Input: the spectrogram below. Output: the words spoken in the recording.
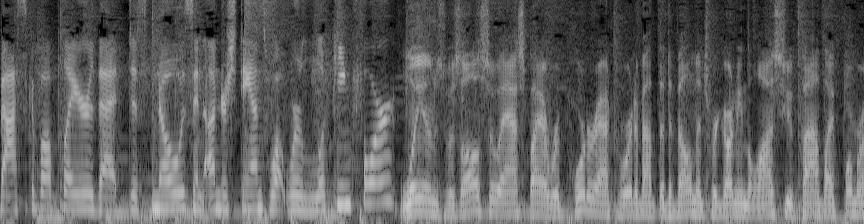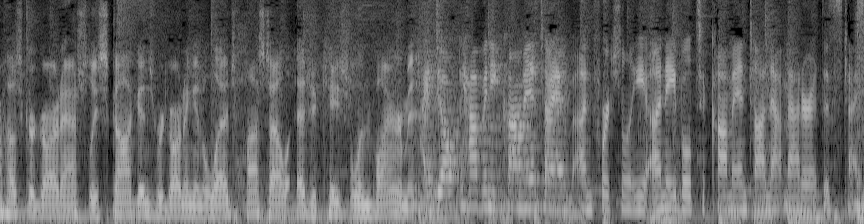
basketball player that just knows and understands what we're looking for. Williams was also asked by a reporter afterward about the developments regarding the lawsuit filed by former Husker guard Ashley Scoggins regarding an alleged hostile educational environment. I don't have any comment. I am unfortunately unable to comment on that matter at this time.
